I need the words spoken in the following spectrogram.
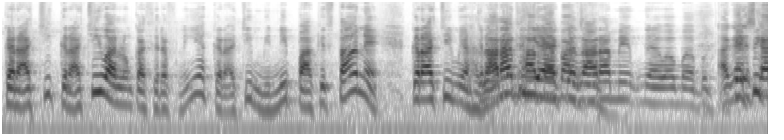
کراچی کراچی والوں کا صرف نہیں ہے کراچی منی پاکستان ہے۔ کراچی میں ہزارہ بھی ہے ہزارہ میں اگر اس کا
